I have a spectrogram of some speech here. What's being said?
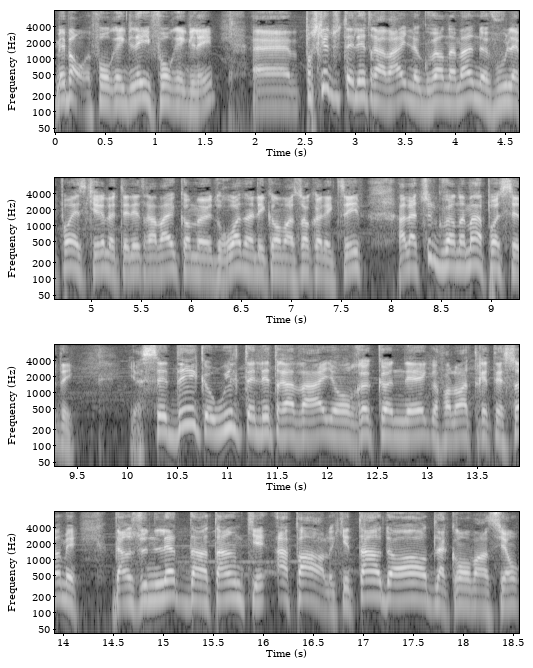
Mais bon, il faut régler, il faut régler. Euh, pour ce qui est du télétravail, le gouvernement ne voulait pas inscrire le télétravail comme un droit dans les conventions collectives. Alors là-dessus, le gouvernement a pas cédé. Il a cédé que oui, le télétravail, on reconnaît qu'il va falloir traiter ça, mais dans une lettre d'entente qui est à part, qui est en dehors de la convention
